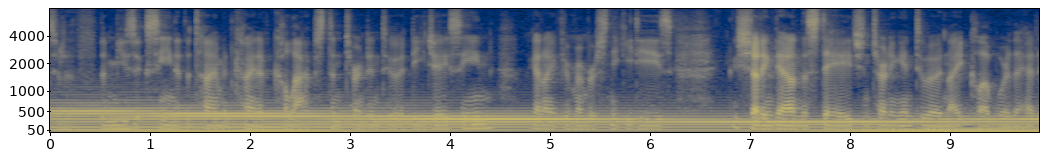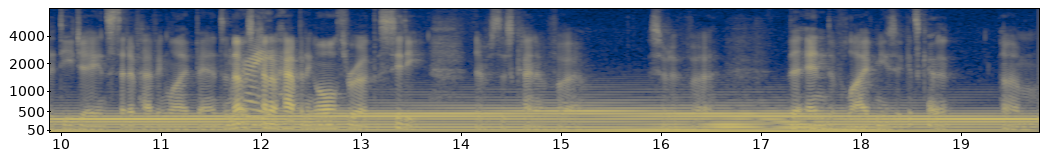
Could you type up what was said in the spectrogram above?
sort of the music scene at the time had kind of collapsed and turned into a DJ scene. Like, I don't know if you remember Sneaky Dee's shutting down the stage and turning into a nightclub where they had a DJ instead of having live bands, and that was Right. kind of happening all throughout the city. There was this kind of uh, sort of uh, the end of live music. It's kind of um,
